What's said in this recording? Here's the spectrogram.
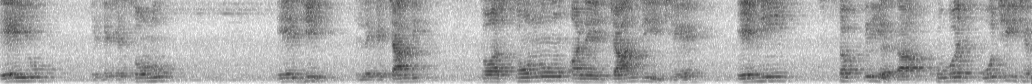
Au એટલે કે સોનું Ag એટલે કે ચાંદી. તો આ સોનું અને ચાંદી છે, એની સક્રિયતા ખૂબ જ ઓછી છે.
